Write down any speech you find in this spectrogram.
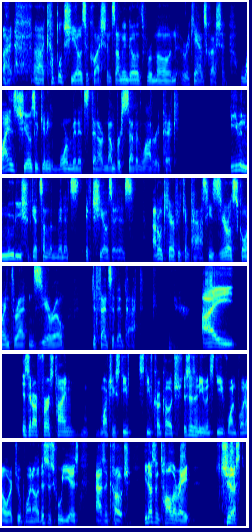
All right, a uh, couple Chiozza questions. So I'm going to go with Ramon Rican's question. Why is Chiozza getting more minutes than our number seven lottery pick? Even Moody should get some of the minutes if Chiozza is. I don't care if he can pass. He's zero scoring threat and zero defensive impact. I is it our first time watching Steve Steve Kerr coach? This isn't even Steve 1.0 or 2.0. This is who he is as a coach. He doesn't tolerate just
